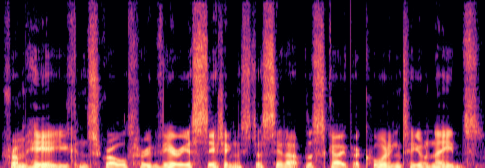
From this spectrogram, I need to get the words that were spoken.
From here you can scroll through various settings to set up the scope according to your needs.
